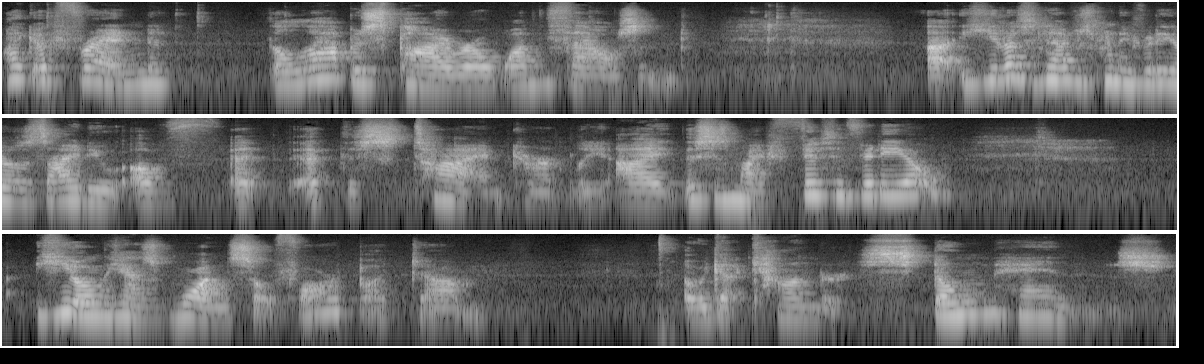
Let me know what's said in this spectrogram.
My good friend, the Lapis Pyro 1000. Uh, he doesn't have as many videos as I do of at, at this time currently. I this is my fifth video. He only has one so far, but um, oh, we got a calendar, Stonehenge,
